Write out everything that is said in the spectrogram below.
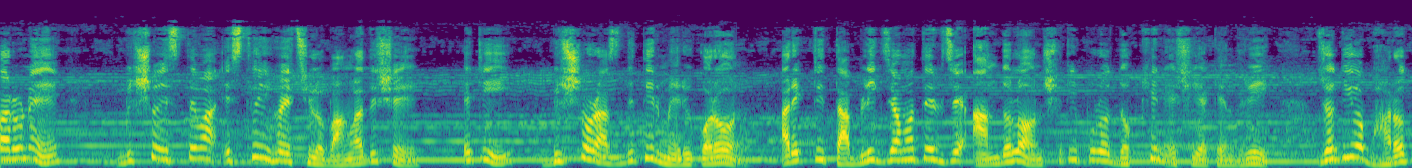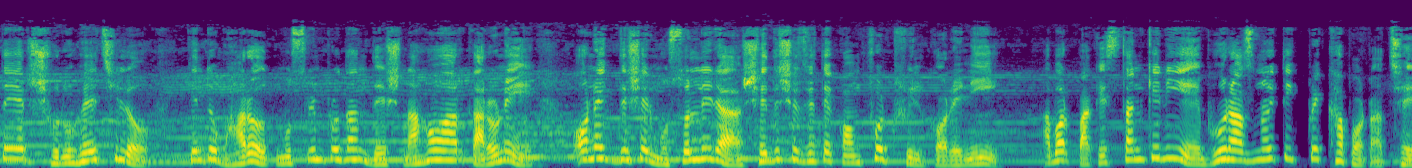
কারণে বিশ্ব ইস্তেমা স্থায়ী হয়েছিল বাংলাদেশে, এটি বিশ্ব রাজনীতির মেরুকরণ। আরেকটি তাবলিক জামাতের যে আন্দোলন, সেটি পুরো দক্ষিণ এশিয়া কেন্দ্রিক। যদিও ভারতের শুরু হয়েছিল, কিন্তু ভারত মুসলিম প্রধান দেশ না হওয়ার কারণে অনেক দেশের মুসল্লিরা সে দেশে যেতে কমফোর্ট ফিল করেনি। আবার পাকিস্তানকে নিয়ে ভূ রাজনৈতিক প্রেক্ষাপট আছে।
